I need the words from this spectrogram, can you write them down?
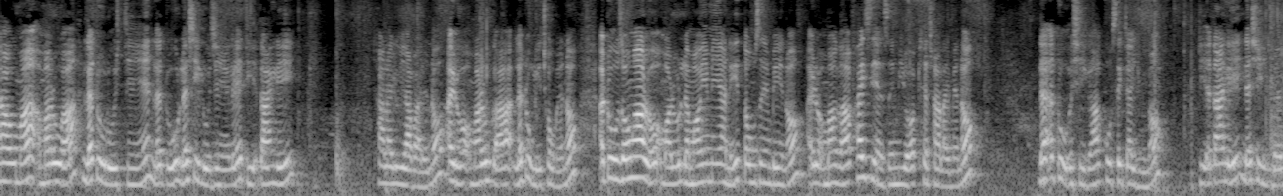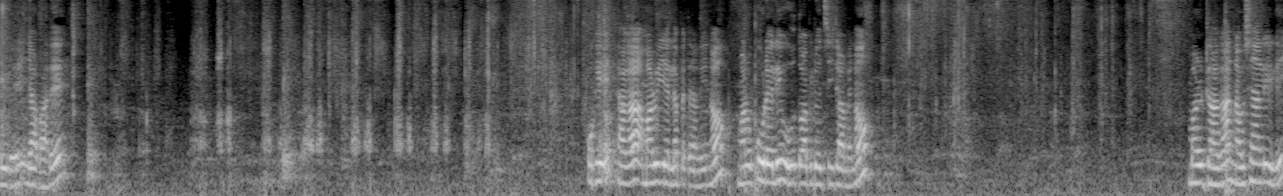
ဒါကမှအမတို့ကလက်တို့လိုချင်ရင်လက်တို့လက်ရှိလိုချင်ရင်လည်းဒီအတိုင်းလေးထားလိုက်လို့ရပါတယ်เนาะအဲ့တော့အမတို့ကလက်တို့လေးချုပ်မယ်เนาะအတူဆုံးကတော့အမတို့လက်မောင်းရင်းမကနေ3ဆင်းပေးเนาะအဲ့တော့အမက5ဆင်းဆင်းပြီးတော့ဖြတ်ချလိုက်မယ်เนาะ လက်အတူအရှိကကိုစိတ်ကြိုက်ယူเนาะဒီအတိုင်းလေးလက်ရှိယူလဲလို့လည်းရပါတယ်โอเคဒါကအမတို့ရဲ့လက်ပတန်လေးเนาะအမတို့ကိုယ်တယ်လေးကိုသွားပြီးတော့ကြည့်ကြမယ်เนาะမတို့ဒါကနောက်ချမ်းလေးလေ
